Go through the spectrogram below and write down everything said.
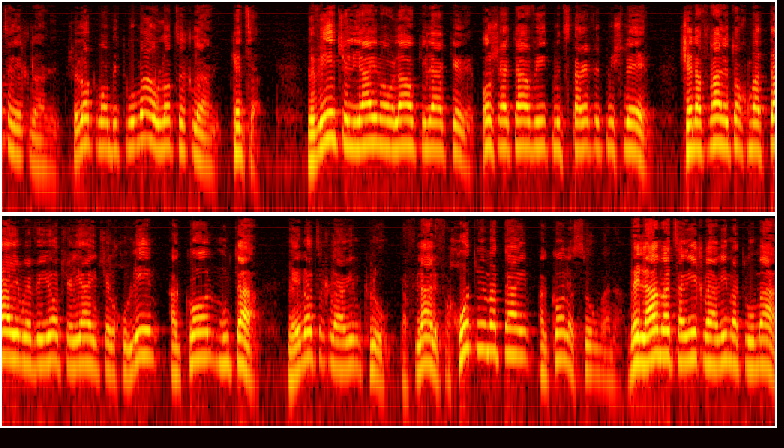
צריך להרים. שלא כמו בתרומה, הוא לא צריך להרים. כיצד? רביעית של יין עורלה או כלי הכרם, או שהייתה רביעית מצטרפת משניהם, שנפלה לתוך 200 רביעיות של יין של חולין, הכל מותר, ואינו צריך להרים כלום. נפלה לפחות מ-200, הכל אסור בנה. ולמה צריך להרים התרומה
